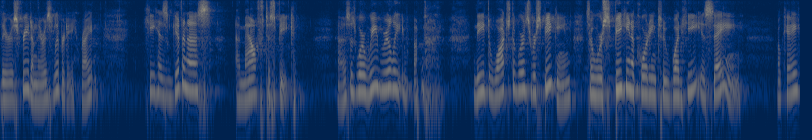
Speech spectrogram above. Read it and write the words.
there is freedom, there is liberty, right? He has given us a mouth to speak. Now, this is where we really need to watch the words we're speaking so we're speaking according to what He is saying, okay?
